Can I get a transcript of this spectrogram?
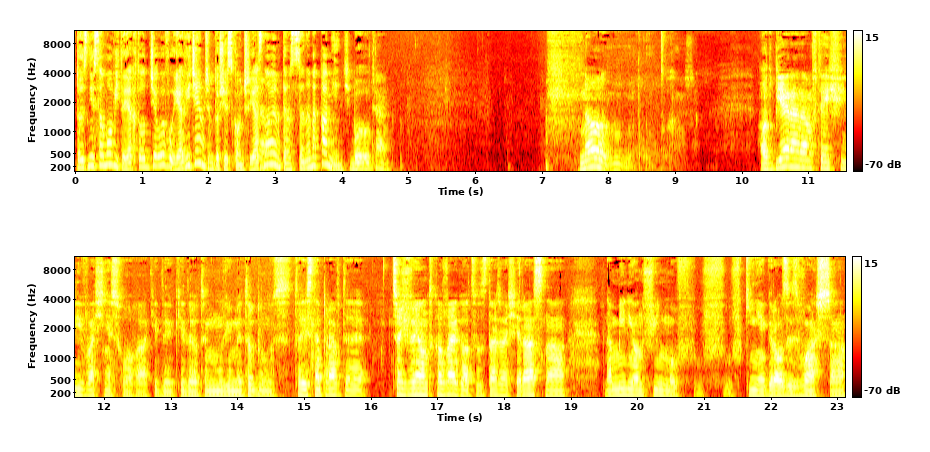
To jest niesamowite, jak to oddziaływuje. Ja wiedziałem, czym to się skończy. Ja znałem tę scenę na pamięć, bo Tak. No, odbiera nam w tej chwili właśnie słowa, kiedy, kiedy o tym mówimy. To, to jest naprawdę coś wyjątkowego, co zdarza się raz na, na milion filmów w, w kinie grozy zwłaszcza,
